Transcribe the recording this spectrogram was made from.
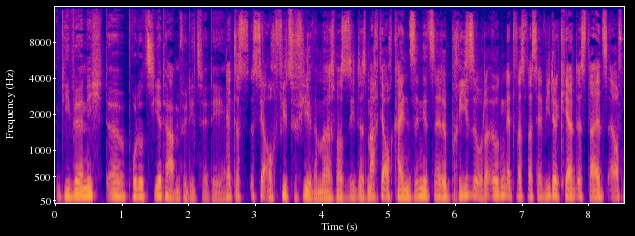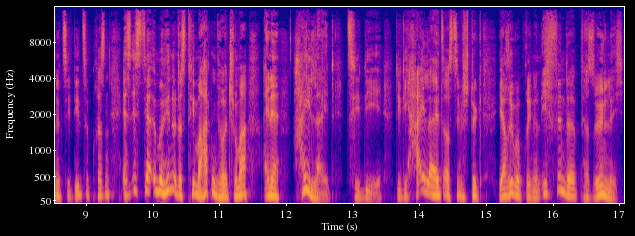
die wir nicht äh, produziert haben für die CD. Ja, das ist ja auch viel zu viel, wenn man das mal so sieht. Das macht ja auch keinen Sinn, jetzt eine Reprise oder irgendetwas, was ja wiederkehrend ist, da jetzt auf eine CD zu pressen. Es ist ja immerhin, und das Thema hatten wir heute schon mal, eine Highlight-CD, die die Highlights aus dem Stück ja rüberbringen. Und ich finde persönlich,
